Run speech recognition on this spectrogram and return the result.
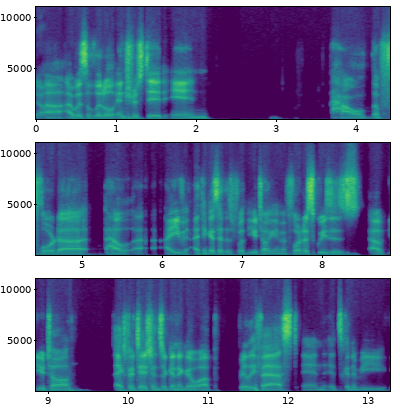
Yeah. Uh, I was a little interested in how the Florida how I even I think I said this for the Utah game. If Florida squeezes out Utah, expectations are going to go up really fast, and it's going to be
